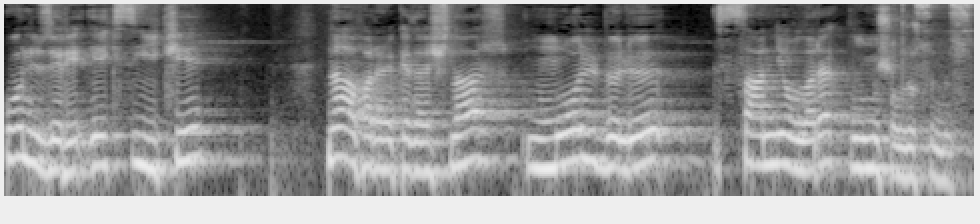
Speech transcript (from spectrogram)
10 üzeri eksi 2 ne yapar arkadaşlar? Mol bölü saniye olarak bulmuş olursunuz.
